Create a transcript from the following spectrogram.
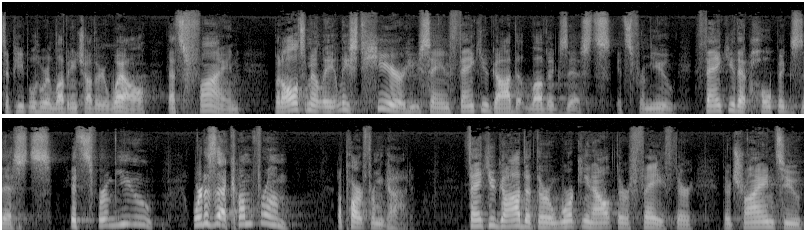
to people who are loving each other well. That's fine. But ultimately, at least here, he's saying, Thank you, God, that love exists. It's from you. Thank you that hope exists. It's from you. Where does that come from apart from God? Thank you, God, that they're working out their faith. They're, they're trying to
